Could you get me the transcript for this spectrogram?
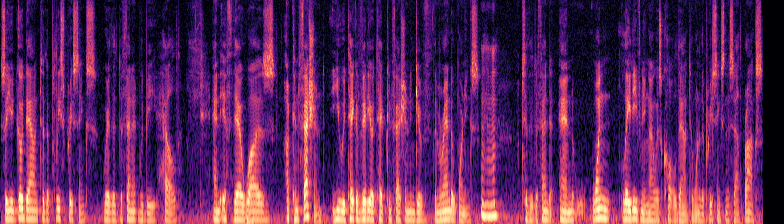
So you'd go down to the police precincts where the defendant would be held, and if there was a confession, you would take a videotape confession and give the Miranda warnings Mm-hmm. to the defendant. And one late evening, I was called down to one of the precincts in the South Bronx,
